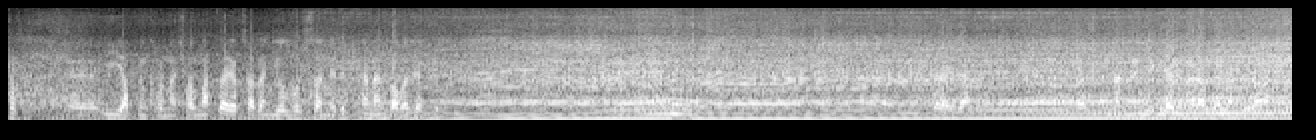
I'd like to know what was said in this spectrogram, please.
çok e, iyi yaptın korna çalmakla. Yoksa ben yol boş zannedip hemen dalacaktım. Şöyle. Başından önce gidelim herhalde ben durağa.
